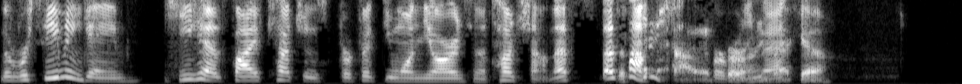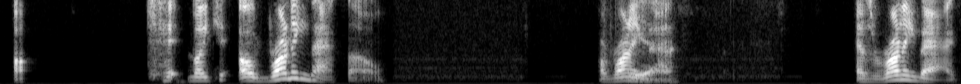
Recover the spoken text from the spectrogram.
The receiving game, he had five catches for 51 yards and a touchdown. That's that's, That's not bad for a for running back. back. Yeah. Uh, Ki- Like a running back though, a running Yeah. back. As a running back,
